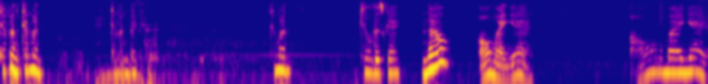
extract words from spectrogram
Come on, come on. Come on, baby. Come on. Kill this guy. No? Oh my god. Oh my god.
